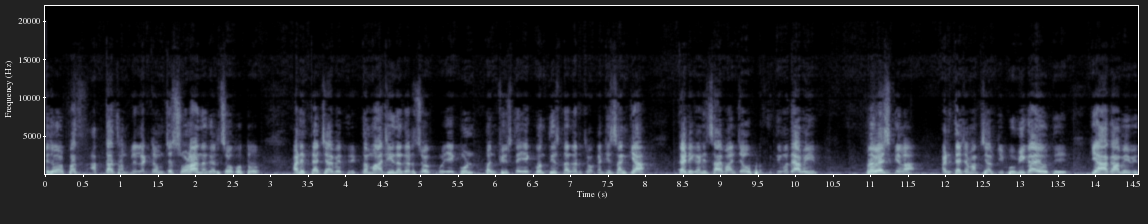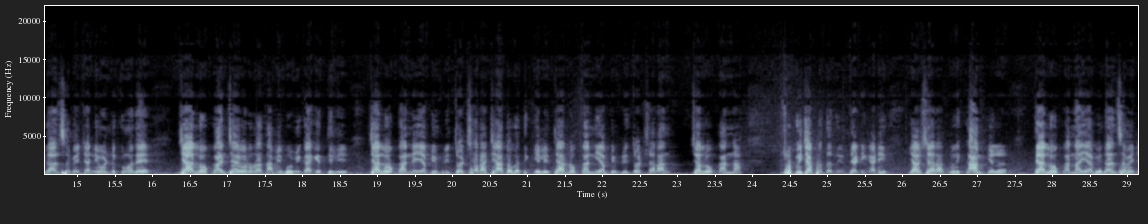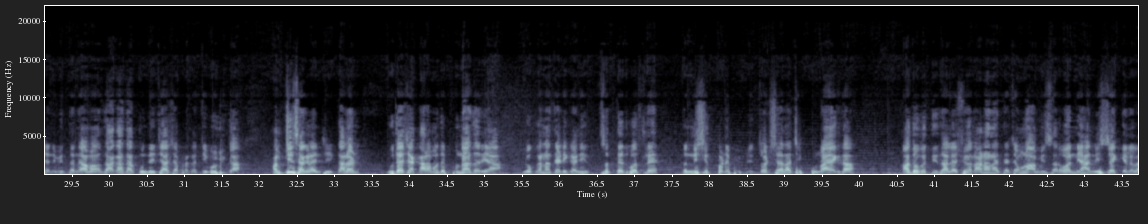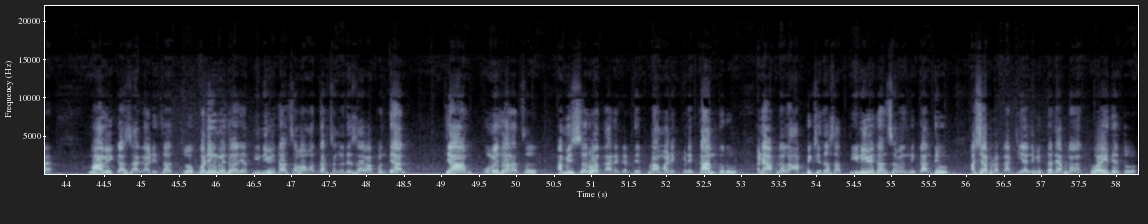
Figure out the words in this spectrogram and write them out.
जवळपास आत्ता संपलेल्या टर्मचे सोळा नगरसेवक होतो. आणि त्याच्या व्यतिरिक्त माजी नगरसेवक म्हणजे एकूण पंचवीस ते एकोणतीस नगरसेवकांची संख्या त्या ठिकाणी साहेबांच्या उपस्थितीमध्ये आम्ही प्रवेश केला. आणि त्याच्या मागची आमची भूमिका होती की आगामी विधानसभेच्या निवडणुकीमध्ये ज्या लोकांच्या विरोधात आम्ही भूमिका घेतलेली ज्या लोकांनी या पिंपरी शहराची अधोगती केली ज्या लोकांनी या पिंपरी शहरांच्या लोकांना चुकीच्या पद्धतीने त्या ठिकाणी या शहरात काम केलं त्या लोकांना या विधानसभेच्या निमित्ताने आम्हाला जागा दाखवून द्यायची अशा प्रकारची भूमिका आमची सगळ्यांची. कारण उद्याच्या काळामध्ये पुन्हा जर या लोकांना त्या ठिकाणी सत्तेत बसले तर निश्चितपणे पिंपरी चिंचवड शहराची पुन्हा एकदा अधोगती झाल्याशिवाय राहणार नाही. त्याच्यामुळे आम्ही सर्वांनी हा निश्चय केलेला आहे. महाविकास आघाडीचा जो कोणी उमेदवार या तिन्ही विधानसभा मतदारसंघाचे साहेब आपण द्याल. त्या उमेदवाराचं आम्ही सर्व कार्यकर्ते प्रामाणिकपणे काम करू आणि आपल्याला अपेक्षित असा तिन्ही विधानसभेत निकाल देऊ अशा प्रकारची या निमित्ताने आपल्याला ग्वाही देतो.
